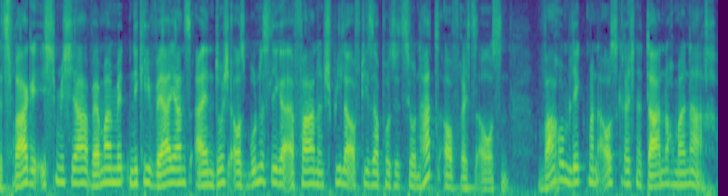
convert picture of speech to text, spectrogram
Jetzt frage ich mich ja, wenn man mit Niki Verjans einen durchaus Bundesliga erfahrenen Spieler auf dieser Position hat, auf Rechtsaußen, Warum legt man ausgerechnet da nochmal nach?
